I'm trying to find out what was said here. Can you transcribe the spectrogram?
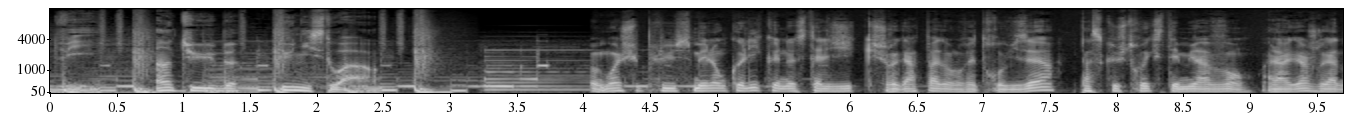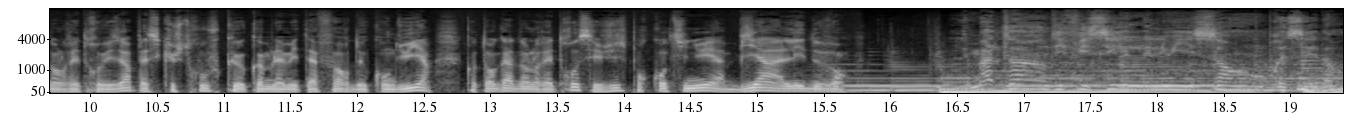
de vie. Un tube, une histoire. Moi, je suis plus mélancolique que nostalgique. Je regarde pas dans le rétroviseur parce que je trouvais que c'était mieux avant. À la rigueur, je regarde dans le rétroviseur parce que je trouve que, comme la métaphore de conduire, quand on regarde dans le rétro, c'est juste pour continuer à bien aller devant. Les matins difficiles, les nuits sans précédent.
